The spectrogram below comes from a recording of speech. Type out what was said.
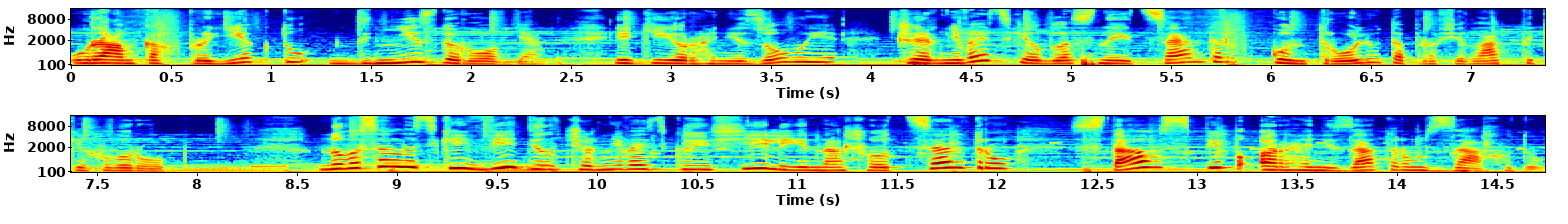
у рамках проєкту Дні здоров'я, який організовує Чернівецький обласний центр контролю та профілактики хвороб. Новоселицький відділ Чернівецької філії нашого центру став співорганізатором заходу.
